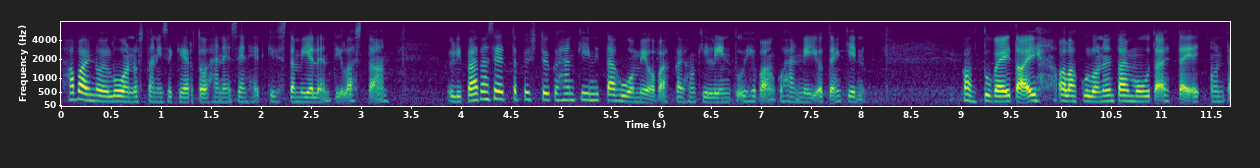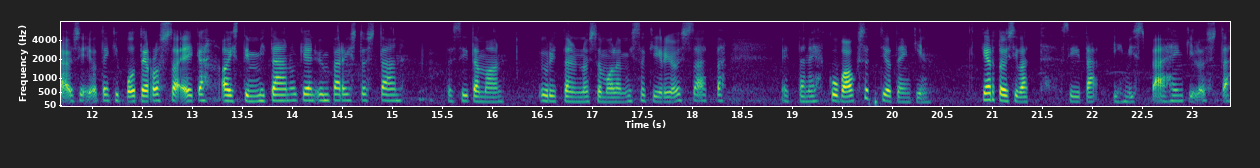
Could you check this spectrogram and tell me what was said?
havainnoi luonnosta, niin se kertoo hänen sen hetkisestä mielentilastaan. Ylipäätään se, että pystyykö hän kiinnittää huomioon vaikka johonkin lintuihin, vai onko hän niin jotenkin kanttuvei tai alakulonen tai muuta, että on täysin jotenkin poterossa eikä aisti mitään oikein ympäristöstään. Että sitä mä oon yrittänyt noissa molemmissa kirjoissa, että, että ne kuvaukset jotenkin kertoisivat siitä ihmispäähenkilöstä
